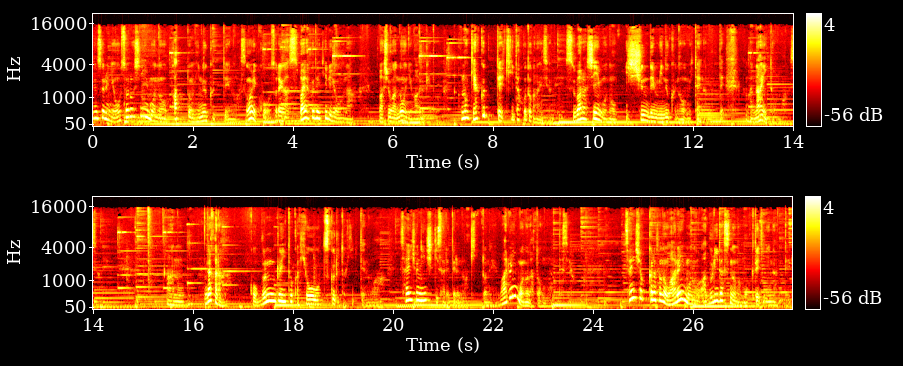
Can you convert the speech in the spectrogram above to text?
要するに恐ろしいものをパッと見抜くっていうのはすごいこうそれが素早くできるような場所が脳にはあるけどあの逆って聞いたことがないですよね素晴らしいものを一瞬で見抜く脳みたいなのってなんかないと思うんですよねあのだからこう分類とか表を作る時最初に意識されてるのはきっとね悪いものだと思うんですよ。最初からその悪いものをあぶり出すのが目的になっている。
